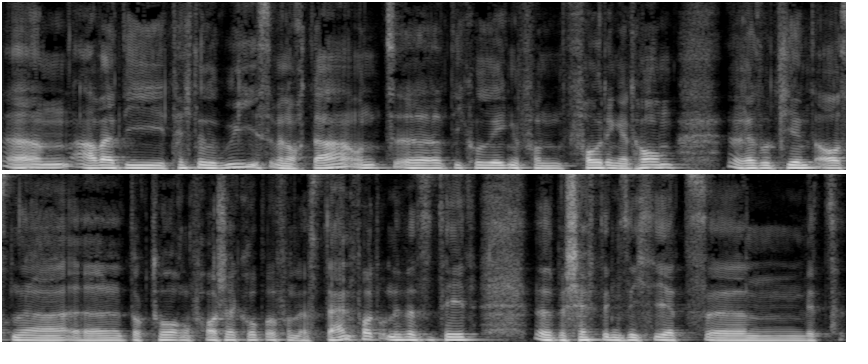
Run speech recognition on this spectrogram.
Ähm, aber die Technologie ist immer noch da und äh, die Kollegen von Folding at Home, resultierend aus einer Doktoren-Forschergruppe von der Stanford-Universität, beschäftigen sich jetzt äh, mit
